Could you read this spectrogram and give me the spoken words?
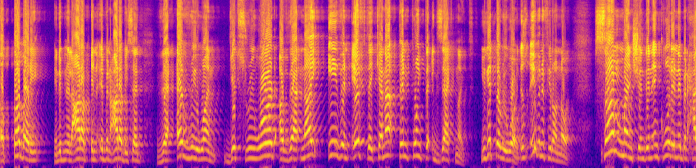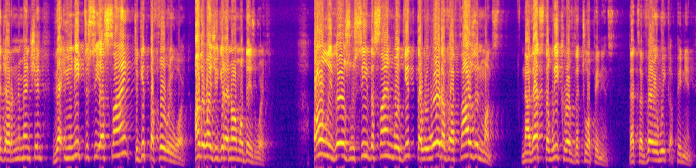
Al-Tabari in Ibn, al-Arab, in Ibn Arabi said that everyone gets reward of that night even if they cannot pinpoint the exact night. You get the reward, even if you don't know it. Some mentioned, and including Ibn Hajar, mentioned that you need to see a sign to get the full reward. Otherwise, you get a normal day's worth. Only those who see the sign will get the reward of a thousand months. Now, that's the weaker of the two opinions. That's a very weak opinion.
